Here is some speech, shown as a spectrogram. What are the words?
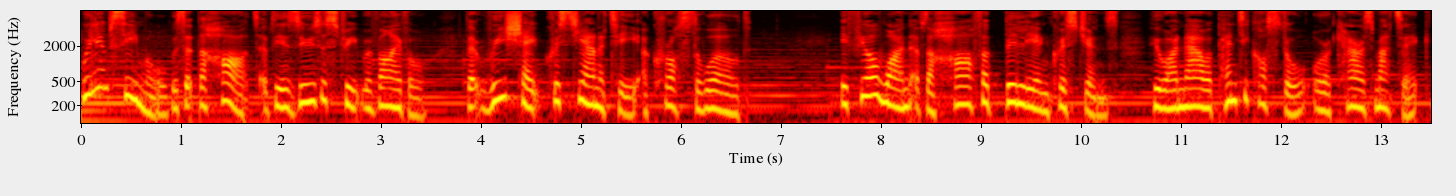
William Seymour was at the heart of the Azusa Street revival that reshape Christianity across the world. If you're one of the half a billion Christians who are now a Pentecostal or a charismatic,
